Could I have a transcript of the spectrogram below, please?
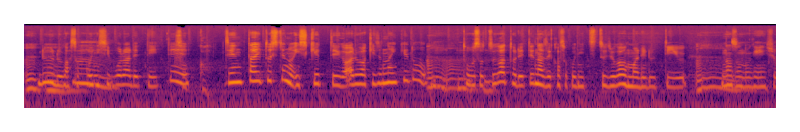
うんルールがそこに絞られていそて全体としての意思決定があるわけじゃないけどうんうん統率が取れてなぜかそこに秩序が生まれるっていううん謎の現象。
